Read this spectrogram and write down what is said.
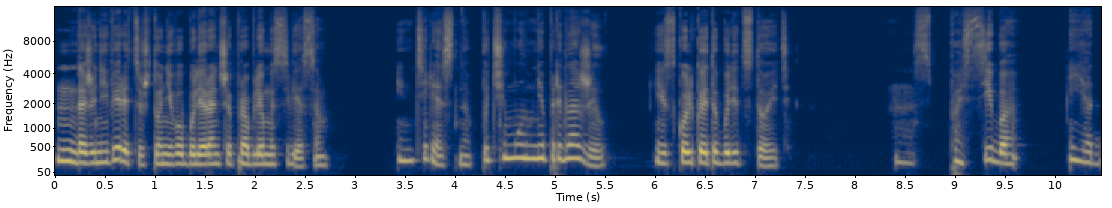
Даже не верится, что у него были раньше проблемы с весом. Интересно, почему он мне предложил? И сколько это будет стоить? Спасибо. Я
